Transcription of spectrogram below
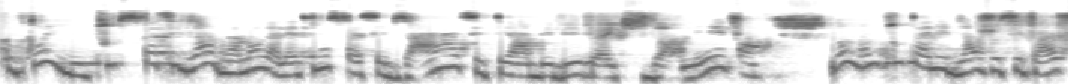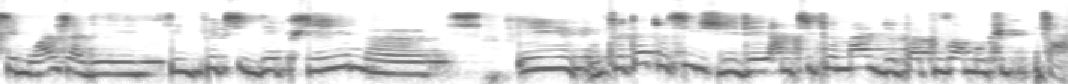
Pourtant il tout se passait bien, vraiment l'allaitement se passait bien. C'était un bébé bah, qui dormait. Enfin non non tout allait bien. Je sais pas, c'est moi j'avais une petite déprime euh, et peut-être aussi que je vivais un petit peu mal de pas pouvoir m'occuper, enfin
